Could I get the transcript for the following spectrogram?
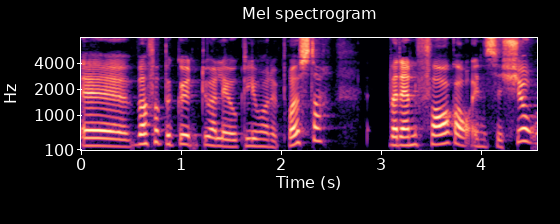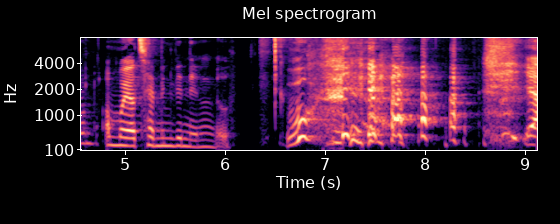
Øh, hvorfor begyndte du at lave glimrende bryster? Hvordan foregår en session, og må jeg tage min veninde med? Uh. ja.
